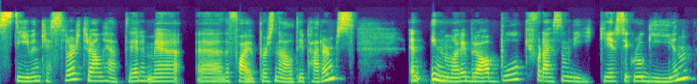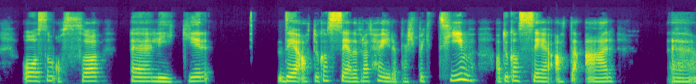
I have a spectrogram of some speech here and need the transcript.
Steven Kessler, tror jeg han heter, med uh, The Five Personality Patterns en innmari bra bok for deg som liker psykologien, og som også eh, liker det at du kan se det fra et høyere perspektiv, at du kan se at det er eh,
